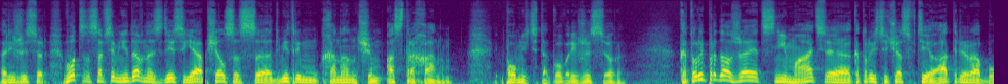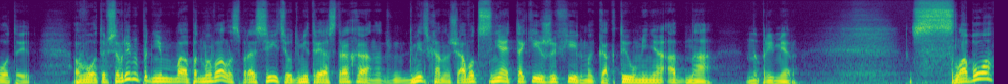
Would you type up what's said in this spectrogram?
режиссер. Вот совсем недавно здесь я общался с э, Дмитрием Ханановичем Астраханом. Помните такого режиссера? Который продолжает снимать, э, который сейчас в театре работает. Вот. И все время подним, подмывало спросить у Дмитрия Астрахана, Дмитрий Ханович, а вот снять такие же фильмы, как «Ты у меня одна», например, Слабо,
